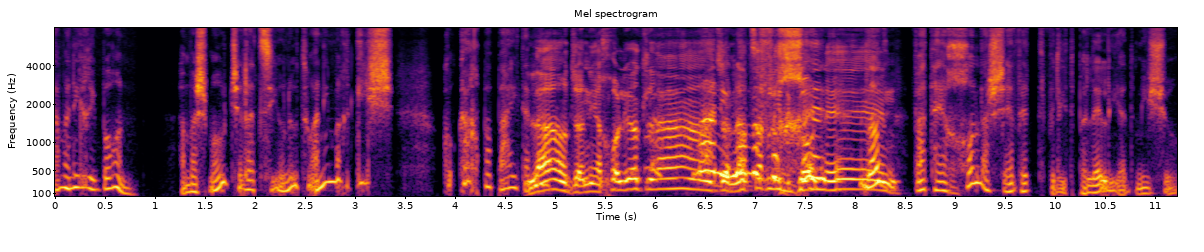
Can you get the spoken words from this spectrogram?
גם אני ריבון. המשמעות של הציונות הוא, אני מרגיש כל כך בבית. לארג', אני יכול להיות לארג', אני לא, לא צריך להתגונן. לא, ואתה יכול לשבת ולהתפלל ליד מישהו,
